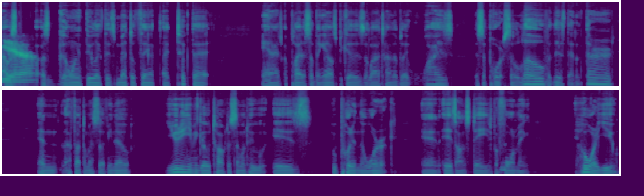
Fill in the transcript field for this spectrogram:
I was- yeah, I was going through like this mental thing. I, I took that and I applied it to something else because a lot of times I'd be like, why is the support so low for this, that, and third? And I thought to myself, you know, you didn't even go talk to someone who is who put in the work and is on stage performing. Who are you?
